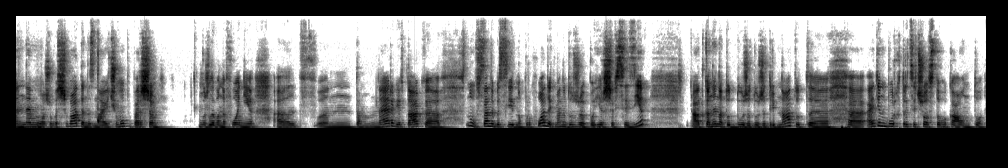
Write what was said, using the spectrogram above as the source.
е, не можу вишивати, не знаю чому. По-перше, можливо, на фоні е, там, нервів, так, ну, все небезслідно проходить. У мене дуже погіршився зір. А тканина тут дуже-дуже дрібна. Тут е, е, Едінбург 36-го каунту.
